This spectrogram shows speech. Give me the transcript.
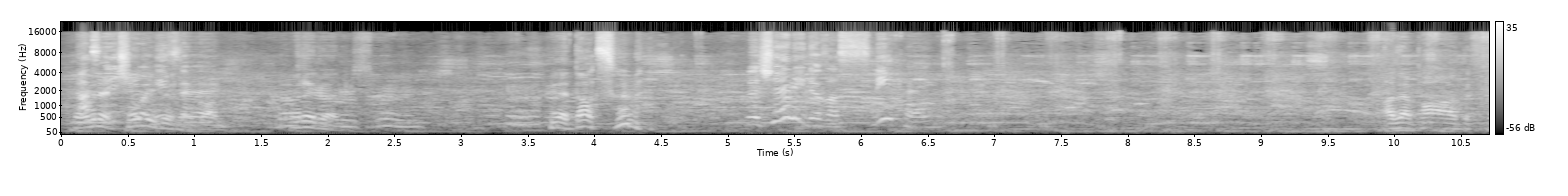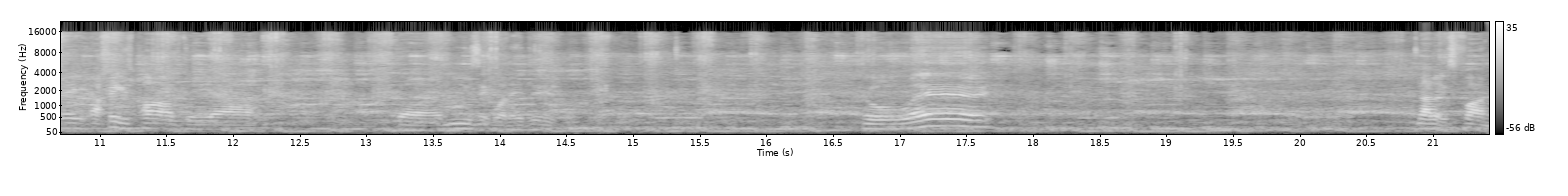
Yeah, That's the literally what cheerleaders he's are doing. gone. What are they doing? Yeah, dogs swimming. the cheerleaders are sleeping. Are they part of the thing? I think it's part of the uh, the music what they do. Oh wait. That looks fun.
